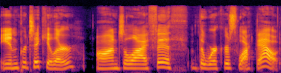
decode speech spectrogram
in particular, on July 5th, the workers walked out.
